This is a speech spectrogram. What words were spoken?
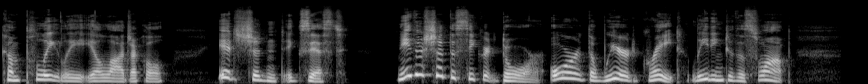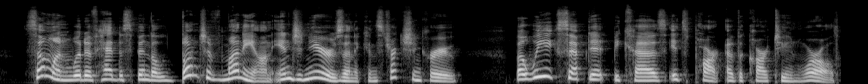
completely illogical. It shouldn't exist. Neither should the secret door or the weird grate leading to the swamp. Someone would have had to spend a bunch of money on engineers and a construction crew, but we accept it because it's part of the cartoon world.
